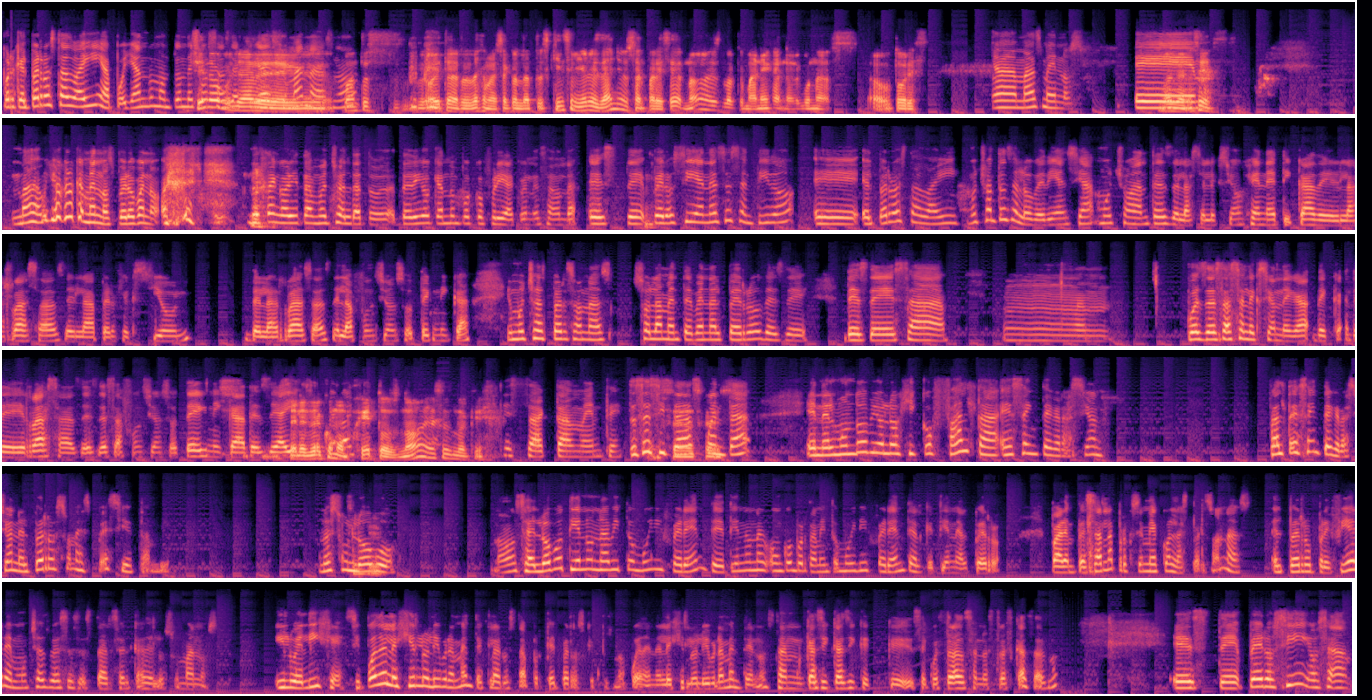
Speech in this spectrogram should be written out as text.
porque el perro ha estado ahí apoyando un montón de sí, cosas no, de actividades de, humanas, ¿no? ¿Cuántos? Ahorita déjame sacar el dato. Es 15 millones de años, al parecer, ¿no? Es lo que manejan algunos autores. Ah, más o menos. Eh, sí. Ma- yo creo que menos, pero bueno, no tengo ahorita mucho el dato. Te digo que ando un poco fría con esa onda. Este, pero sí, en ese sentido, eh, el perro ha estado ahí mucho antes de la obediencia, mucho antes de la selección genética de las razas, de la perfección de las razas, de la función zootécnica, y muchas personas solamente ven al perro desde, desde esa mm, pues de esa selección de, de de razas, desde esa función zootécnica, desde ahí. Se les ve como objetos, ¿no? Eso es lo que. Exactamente. Entonces, si te das cuenta, en el mundo biológico falta esa integración. Falta esa integración. El perro es una especie también. No es un Sí. lobo. ¿no? O sea, el lobo tiene un hábito muy diferente, tiene una- un comportamiento muy diferente al que tiene el perro. Para empezar, la proximidad con las personas. El perro prefiere muchas veces estar cerca de los humanos y lo elige. Si puede elegirlo libremente, claro está, porque hay perros que pues no pueden elegirlo libremente, ¿no? Están casi casi que, secuestrados en nuestras casas, ¿no? Este, pero sí, o sea,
